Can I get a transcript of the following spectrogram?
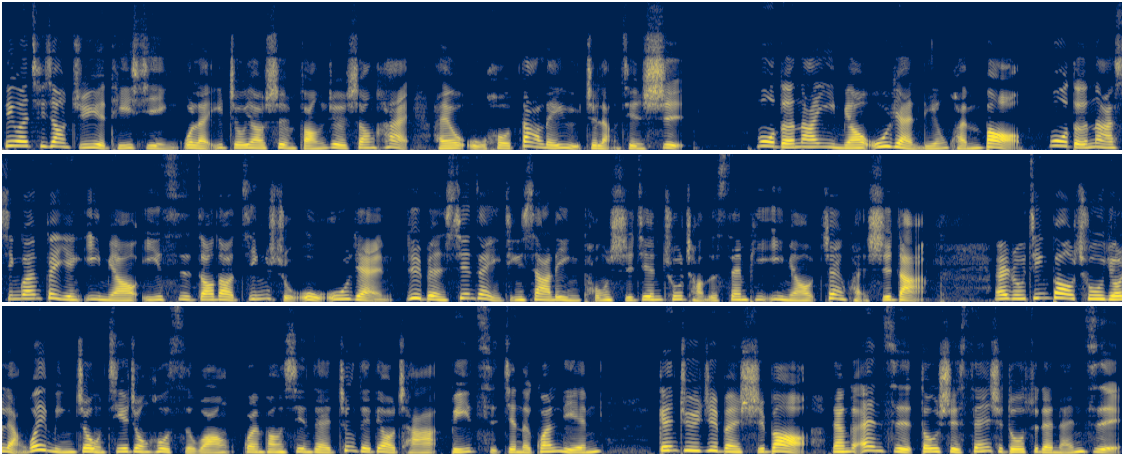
另外，气象局也提醒，未来一周要慎防热伤害，还有午后大雷雨这两件事。莫德纳疫苗污染连环爆，莫德纳新冠肺炎疫苗疑似遭到金属物污染，日本现在已经下令同时间出厂的三批疫苗暂缓施打。而如今爆出有两位民众接种后死亡，官方现在正在调查彼此间的关联。根据日本时报，两个案子都是三十多岁的男子，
